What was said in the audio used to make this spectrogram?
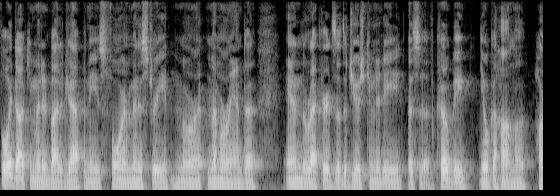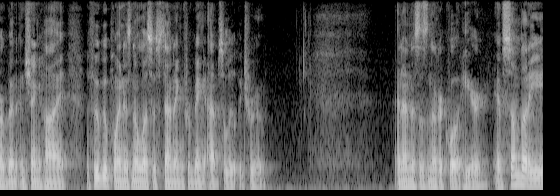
Fully documented by the Japanese Foreign Ministry memoranda and the records of the Jewish community of Kobe, Yokohama, Harbin, and Shanghai, the Fugu point is no less astounding for being absolutely true. And then this is another quote here. If somebody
